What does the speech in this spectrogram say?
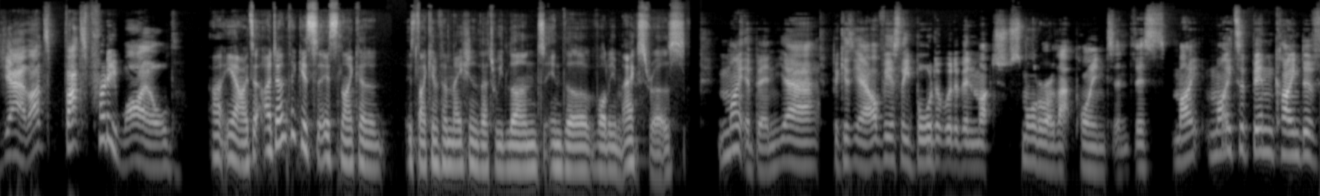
Yeah, that's that's pretty wild. Uh, yeah, I d- I don't think it's it's like a it's like information that we learned in the volume extras. Might have been, yeah, because yeah, obviously Border would have been much smaller at that point, and this might might have been kind of.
